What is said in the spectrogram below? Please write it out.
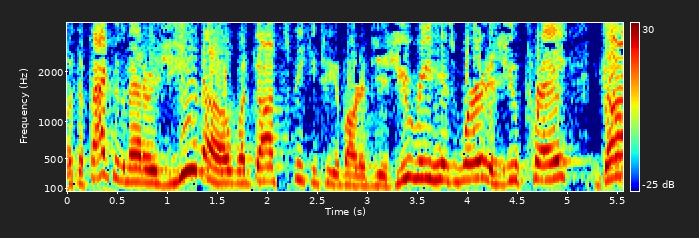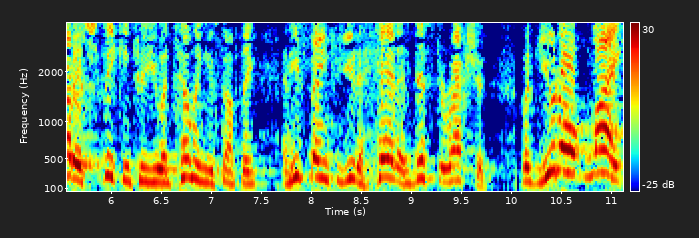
But the fact of the matter is, you know what God's speaking to you about. As you read His Word, as you pray, God is speaking to you and telling you something, and He's saying to you to head in this direction. But you don't like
